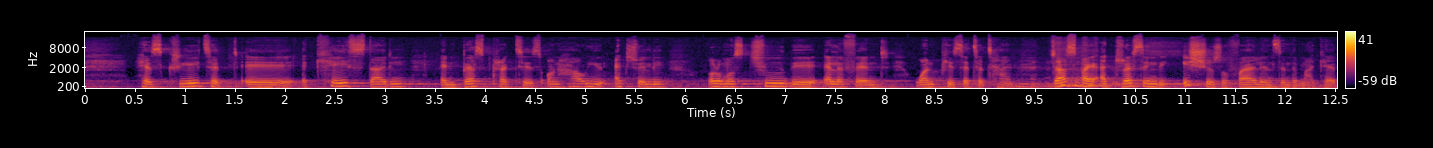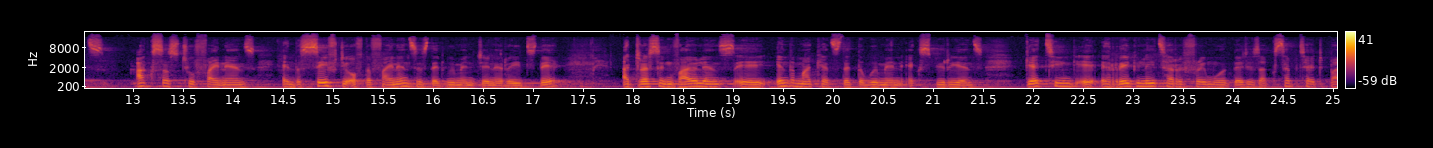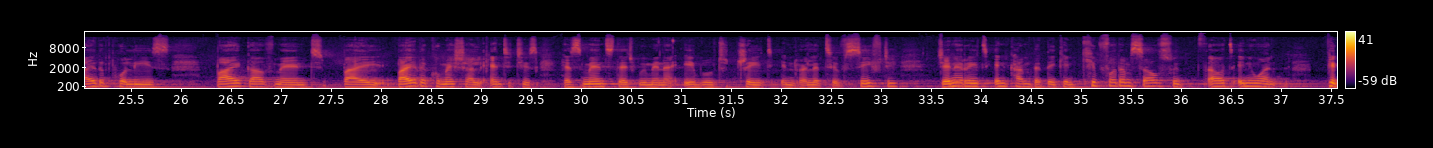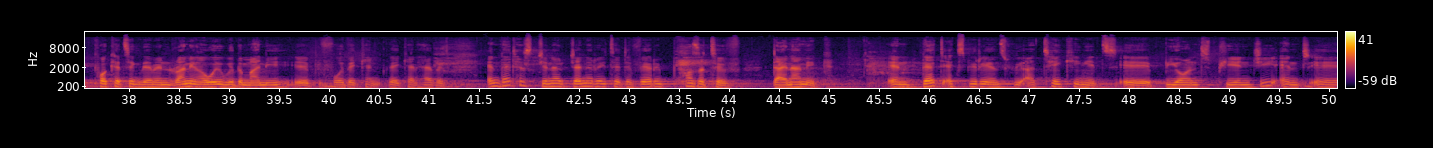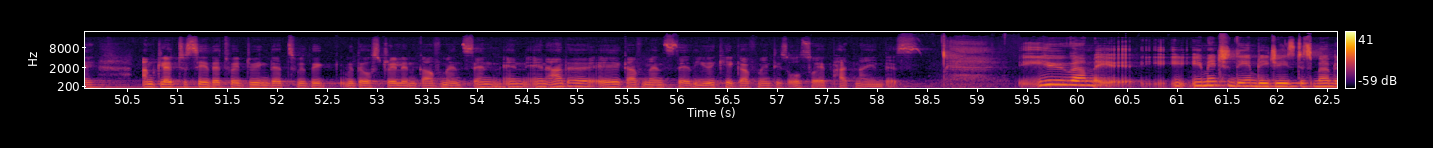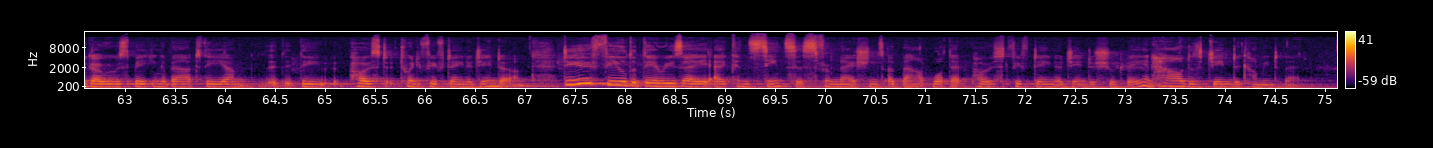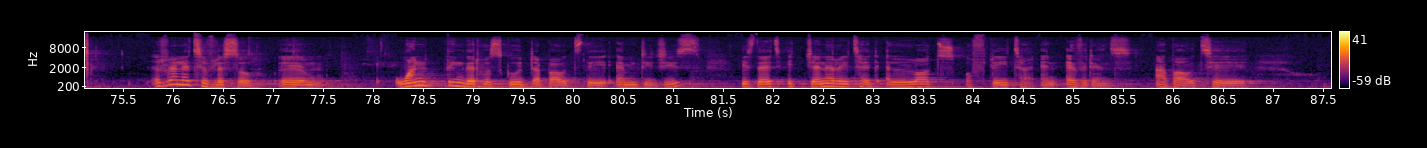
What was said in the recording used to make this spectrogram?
has created a, a, case study and best practice on how you actually almost chew the elephant one piece at a time. Mm. Just by addressing the issues of violence in the markets, access to finance, and the safety of the finances that women generate there, addressing violence uh, in the markets that the women experience, getting a, a regulatory framework that is accepted by the police, by government, by, by the commercial entities, has meant that women are able to trade in relative safety, generate income that they can keep for themselves without anyone pickpocketing them and running away with the money uh, before they can, they can have it. And that has gener- generated a very positive dynamic. And that experience, we are taking it uh, beyond PNG. And uh, I'm glad to say that we're doing that with the, with the Australian governments and, and, and other uh, governments. the UK government is also a partner in this. You, um, you mentioned the MDGs just a moment ago. We were speaking about the, um, the, the post 2015 agenda. Do you feel that there is a, a consensus from nations about what that post 15 agenda should be, and how does gender come into that? Relatively so. Um, one thing that was good about the MDGs is that it generated a lot of data and evidence about. Uh,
